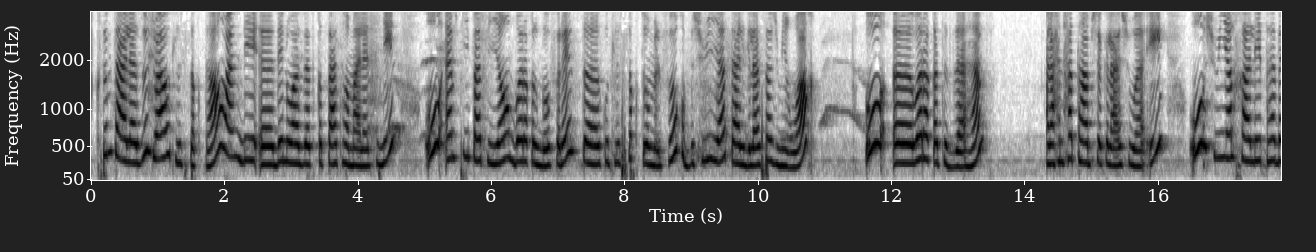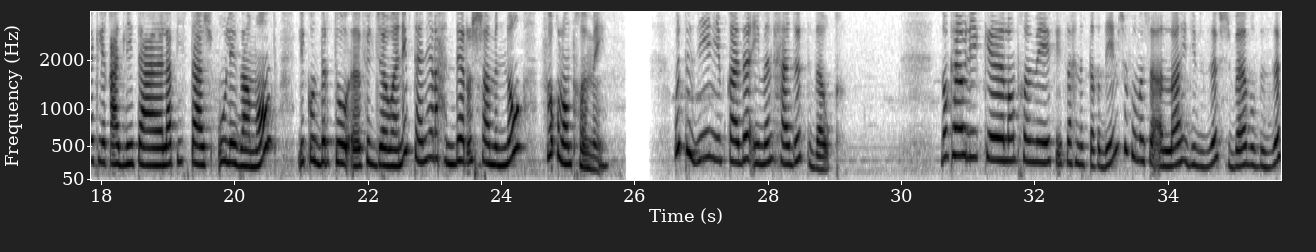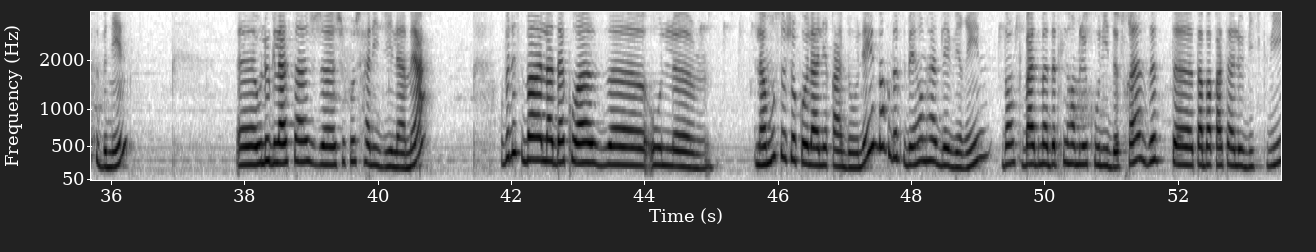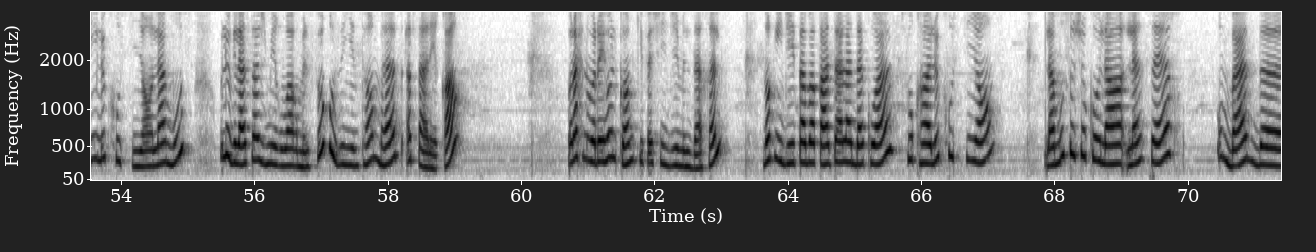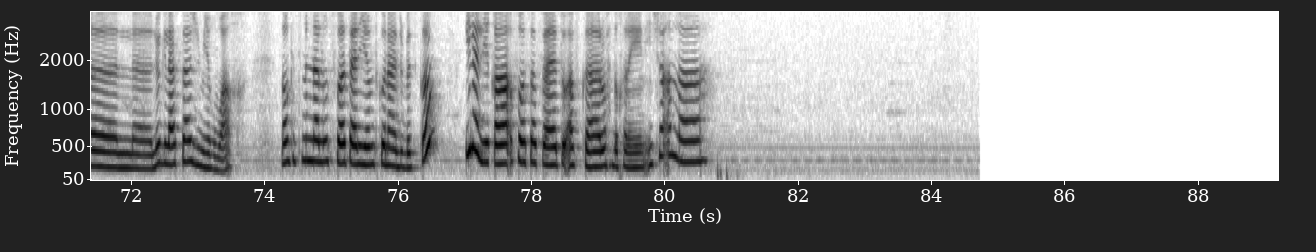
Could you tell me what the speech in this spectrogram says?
قسمتها على زوج وعاودت لصقتها وعندي des noisettes قطعتهم على اثنين و un petit papillon بورق ال gaufrette كنت لصقته من الفوق بشويه تاع ال glaçage miroir وورقة الذهب. راح نحطها بشكل عشوائي. وشوية الخليط هذاك اللي قعد لي تاع la pistache و les amandes اللي كنت درتو في الجوانب. تاني راح ندير رشة منه فوق l'entremet والتزيين يبقى دائما حاجة ذوق. donc هاوليك l'entremet في صحن التقديم. شوفوا ما شاء الله يجي بزاف شباب وبزاف بنين. أه و le glaçage شوفوا شحال يجي لامع. وبالنسبة ل dacquoise آه، وال la mousse chocolat اللي قعدوا لي donc درت بهم هاد les verrines donc بعد ما درت لهم le coulis de fraises زدت آه، طبقه تاع le biscuit le croustillant la mousse و le glaçage miroir من الفوق وزينتهم بهاد الطريقة. وراح نوريه لكم كيفاش يجي من الداخل. donc يجي طبقه تاع la dacquoise فوقها le croustillant la mousse chocolat l'insert ومن بعد le glaçage miroir donc نتمنى الوصفه تاع اليوم تكون عجبتكم. إلى اللقاء في وصفات وأفكار واحد أخرين. إن شاء الله.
